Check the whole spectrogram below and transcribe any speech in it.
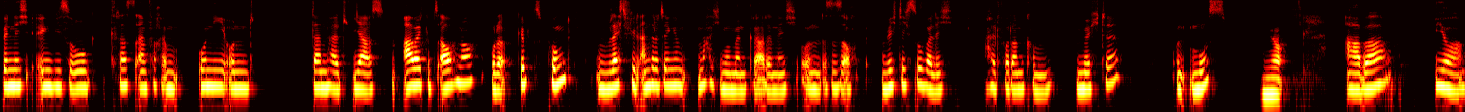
bin ich irgendwie so krass einfach im Uni und dann halt, ja, Arbeit gibt's auch noch oder gibt's, Punkt recht viel andere Dinge mache ich im Moment gerade nicht. Und das ist auch wichtig so, weil ich halt vorankommen möchte und muss. Ja. Aber ja.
